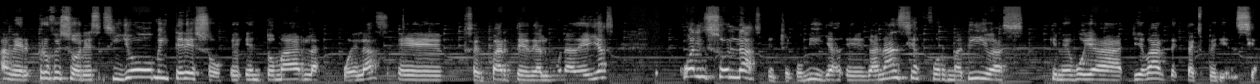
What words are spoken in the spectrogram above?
A ver, profesores, si yo me intereso eh, en tomar las escuelas, eh, ser parte de alguna de ellas, ¿Cuáles son las, entre comillas, eh, ganancias formativas que me voy a llevar de esta experiencia?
